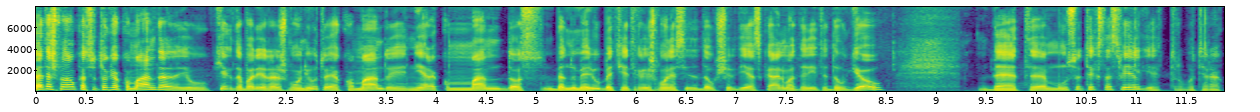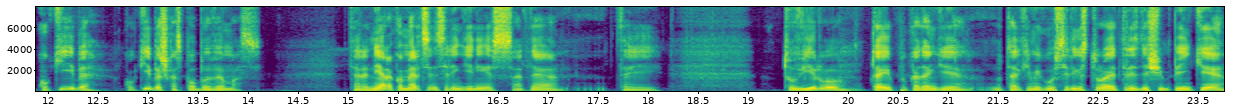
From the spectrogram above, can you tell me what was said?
Bet aš manau, kad su tokia komanda, jau kiek dabar yra žmonių toje komandoje, nėra komandos be numerių, bet jie tikrai žmonės įdeda daug širdies, galima daryti daugiau. Bet e, mūsų tikslas vėlgi turbūt yra kokybė, kokybiškas pabuvimas. Tai yra nėra komercinis renginys, ar ne? Tai tų vyrų, taip, kadangi, nu, tarkim, jeigu užsiregistruoja 35,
